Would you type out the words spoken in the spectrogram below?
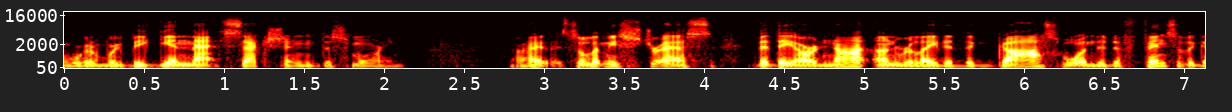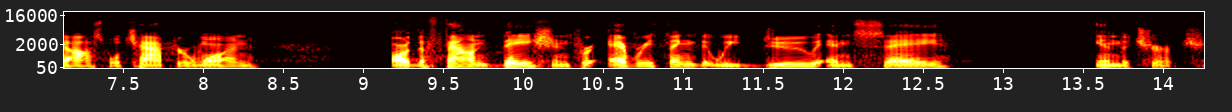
We're going to begin that section this morning. All right, so let me stress that they are not unrelated. The gospel and the defense of the gospel, chapter 1, are the foundation for everything that we do and say in the church.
